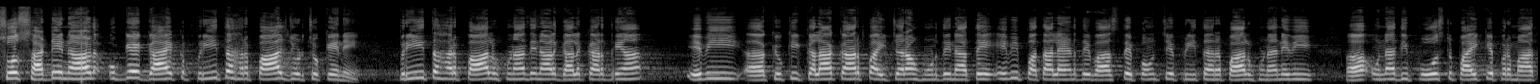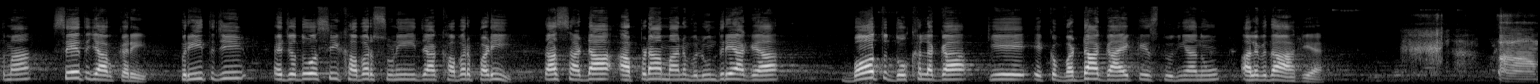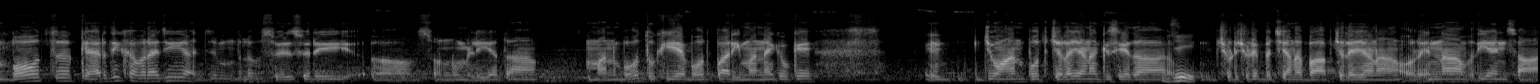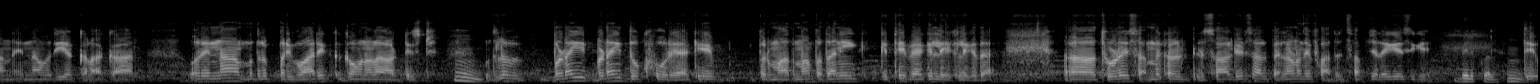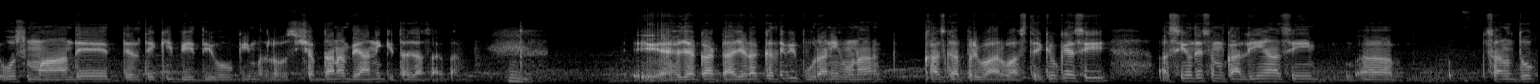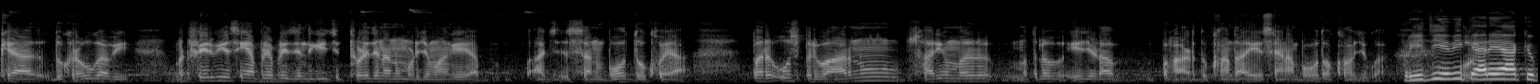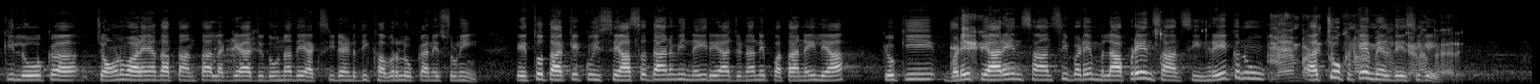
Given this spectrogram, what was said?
ਸੋ ਸਾਡੇ ਨਾਲ ਉੱਗੇ ਗਾਇਕ ਪ੍ਰੀਤ ਹਰਪਾਲ ਜੁੜ ਚੁੱਕੇ ਨੇ। ਪ੍ਰੀਤ ਹਰਪਾਲ ਹੁਣਾਂ ਦੇ ਨਾਲ ਗੱਲ ਕਰਦੇ ਹਾਂ। ਇਹ ਵੀ ਕਿਉਂਕਿ ਕਲਾਕਾਰ ਭਾਈਚਾਰਾ ਹੋਣ ਦੇ ਨਾਤੇ ਇਹ ਵੀ ਪਤਾ ਲੈਣ ਦੇ ਵਾਸਤੇ ਪਹੁੰਚੇ ਪ੍ਰੀਤ ਹਰਪਾਲ ਹੁਣਾਂ ਨੇ ਵੀ ਉਹਨਾਂ ਦੀ ਪੋਸਟ ਪਾਈ ਕਿ ਪ੍ਰਮਾਤਮਾ ਸਿਹਤਯਾਬ ਕਰੇ। ਪ੍ਰੀਤ ਜੀ, ਇਹ ਜਦੋਂ ਅਸੀਂ ਖਬਰ ਸੁਣੀ ਜਾਂ ਖਬਰ ਪੜ੍ਹੀ ਤਾਂ ਸਾਡਾ ਆਪਣਾ ਮਨ ਵਲੂੰਦਰਿਆ ਗਿਆ। ਬਹੁਤ ਦੁੱਖ ਲੱਗਾ ਕਿ ਇੱਕ ਵੱਡਾ ਗਾਇਕ ਇਸ ਦੁਨੀਆ ਨੂੰ ਅਲਵਿਦਾ ਆ ਗਿਆ। ਬਹੁਤ ਕਹਿਰ ਦੀ ਖਬਰ ਹੈ ਜੀ ਅੱਜ ਮਤਲਬ ਸਵੇਰੇ ਸਵੇਰੇ ਸੁਣਨ ਨੂੰ ਮਿਲੀ ਹੈ ਤਾਂ ਮਨ ਬਹੁਤ ਦੁਖੀ ਹੈ ਬਹੁਤ ਭਾਰੀ ਮਨ ਹੈ ਕਿਉਂਕਿ ਜਵਾਨ ਪੁੱਤ ਚਲਾ ਜਾਣਾ ਕਿਸੇ ਦਾ। ਛੋਟੇ ਛੋਟੇ ਬੱਚਿਆਂ ਦਾ ਬਾਪ ਚਲੇ ਜਾਣਾ ਔਰ ਇੰਨਾ ਵਧੀਆ ਇਨਸਾਨ ਇੰਨਾ ਵਧੀਆ ਕਲਾਕਾਰ ਔਰ ਇੰਨਾ ਮਤਲਬ ਪਰਿਵਾਰਿਕ ਗਾਉਣ ਵਾਲਾ ਆਰਟਿਸਟ ਮਤਲਬ ਬੜਾ ਹੀ ਬੜਾ ਹੀ ਦੁੱਖ ਹੋ ਰਿਹਾ ਕਿ ਪਰਮਾਤਮਾ ਪਤਾ ਨਹੀਂ ਕਿੱਥੇ ਬਹਿ ਕੇ ਲੇਖ ਲਿਖਦਾ। ਥੋੜੇ ਮੇਰੇ ਸਾਲ ਡੇਢ ਸਾਲ ਪਹਿਲਾਂ ਉਹਨਾਂ ਦੇ ਫਾਦਰ ਸਾਹਿਬ ਚਲੇ ਗਏ ਸੀਗੇ। ਬਿਲਕੁਲ ਤੇ ਉਸ ਮਾਂ ਦੇ ਦਿਲ ਤੇ ਕੀ ਬੀਤਦੀ ਹੋਊਗੀ ਮਤਲਬ ਸ਼ਬਦਾਂ ਨਾਲ ਬਿਆਨ ਨਹੀਂ ਕੀਤਾ ਜਾ ਸਕਦਾ। ਇਹ ਇਹੋ ਜਿਹਾ ਘਾਟਾ ਜਿਹੜਾ ਕਦੇ ਵੀ ਪੂਰਾ ਨਹੀਂ ਹੋਣਾ ਖਾਸ ਕਰ ਪਰਿਵਾਰ ਵਾਸਤੇ ਕਿਉਂਕਿ ਅਸੀਂ ਅਸੀਂ ਉਹਦੇ ਸਮਕਾਲੀ ਆ ਅਸੀਂ ਸਾਨੂੰ ਦੁੱਖ ਆ ਦੁੱਖ ਰਹੂਗਾ ਵੀ ਬਟ ਫਿਰ ਵੀ ਅਸੀਂ ਆਪਣੀ ਆਪਣੀ ਜ਼ਿੰਦਗੀ 'ਚ ਥੋੜੇ ਦਿਨਾਂ ਨੂੰ ਮੁੜ ਜਾਵਾਂਗੇ ਅੱਜ ਸਾਨੂੰ ਬਹੁਤ ਦੁੱਖ ਹੋਇਆ। ਪਰ ਉਸ ਪਰਿਵਾਰ ਨੂੰ ਸਾਰੀ ਉਮਰ ਮਤਲਬ ਇਹ ਜਿਹੜਾ ਪਹਾੜ ਦੁੱਖਾਂ ਦਾ ਇਹ ਸਹਿਣਾ ਬਹੁਤ ਔਖਾ ਹੋ ਜਾਊਗਾ। ਪ੍ਰੀਤ ਜੀ ਇਹ ਵੀ ਕਹਿ ਰਿਹਾ ਕਿਉਂਕਿ ਲੋਕ ਚਾਉਣ ਵਾਲਿਆਂ ਦਾ ਤਾਂਤਾ ਲੱਗਿਆ ਜਦੋਂ ਉਹਨਾਂ ਦੇ ਐਕਸੀਡੈਂਟ ਦੀ ਖਬਰ ਲੋਕਾਂ ਨੇ ਸੁਣੀ। ਇੱਥੋਂ ਤੱਕ ਕਿ ਕੋਈ ਸਿਆਸਤਦਾਨ ਵੀ ਨਹੀਂ ਰਿਹਾ ਜਿਨ੍ਹਾਂ ਨੇ ਪਤਾ ਨਹੀਂ ਲਿਆ ਕਿਉਂਕਿ ਬੜੇ। ਪਿਆਰੇ ਇਨਸਾਨ ਸੀ ਬੜੇ ਮਲਾਪੜੇ ਇਨਸਾਨ ਸੀ। ਹਰੇਕ ਨੂੰ ਝੁੱਕ ਕੇ ਮਿਲਦੇ ਸੀਗੇ।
